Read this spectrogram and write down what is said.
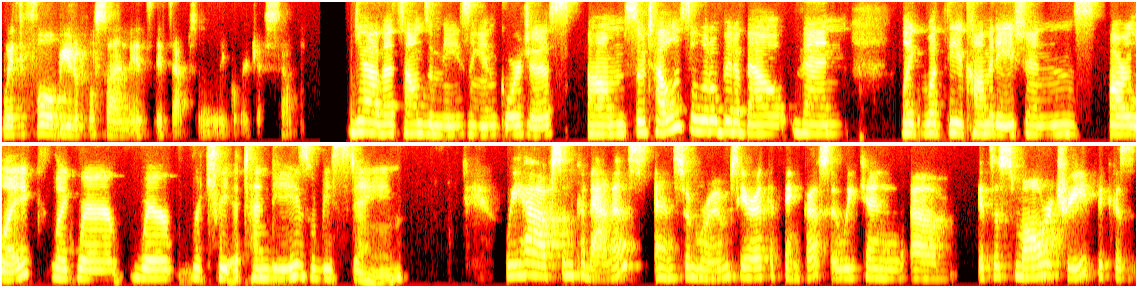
with full beautiful sun. It's it's absolutely gorgeous. So yeah, that sounds amazing and gorgeous. Um, so tell us a little bit about then like what the accommodations are like, like where where retreat attendees would be staying. We have some cabanas and some rooms here at the finca, so we can. Um, it's a small retreat because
